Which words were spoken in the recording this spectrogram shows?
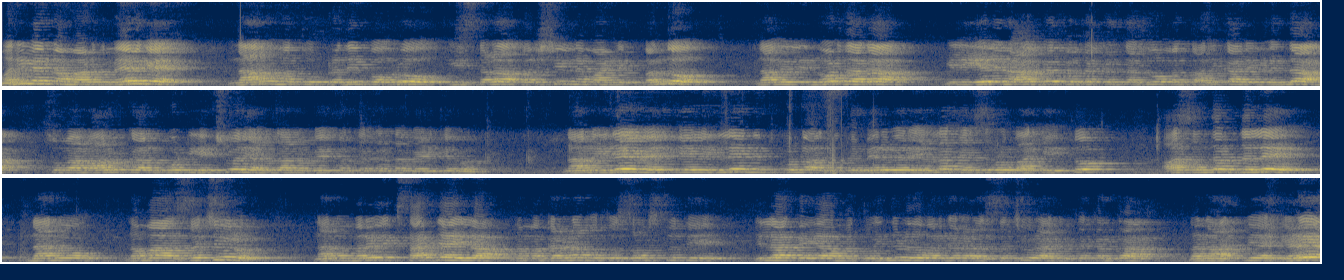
ಮನವಿಯನ್ನ ಮಾಡಿದ ಮೇರೆಗೆ ನಾನು ಮತ್ತು ಪ್ರದೀಪ್ ಅವರು ಈ ಸ್ಥಳ ಪರಿಶೀಲನೆ ಮಾಡ್ಲಿಕ್ಕೆ ಬಂದು ನಾವಿಲ್ಲಿ ನೋಡಿದಾಗ ಇಲ್ಲಿ ಏನೇನು ಆಗಬೇಕು ಅಂತಕ್ಕಂಥದ್ದು ಮತ್ತು ಅಧಿಕಾರಿಗಳಿಂದ ಸುಮಾರು ಆರು ಕಾಲು ಕೋಟಿ ಹೆಚ್ಚುವರಿ ಅನುದಾನ ಬೇಕು ಅಂತಕ್ಕಂಥ ಬೇಡಿಕೆ ಬಂತು. ನಾನು ಇದೇ ವೇದಿಕೆಯಲ್ಲಿ ಇಲ್ಲೇ ನಿಂತ್ಕೊಂಡು ಆ ಸಮಯ ಬೇರೆ ಬೇರೆ ಎಲ್ಲ ಕೆಲಸಗಳು ಬಾಕಿ ಇತ್ತು. ಆ ಸಂದರ್ಭದಲ್ಲಿ ನಾನು ನಮ್ಮ ಸಚಿವರು, ನಾನು ಮರೆಯಲಿಕ್ಕೆ ಸಾಧ್ಯ ಇಲ್ಲ. ನಮ್ಮ ಕನ್ನಡ ಮತ್ತು ಸಂಸ್ಕೃತಿ ಇಲಾಖೆಯ ಮತ್ತು ಹಿಂದುಳಿದ ವರ್ಗಗಳ ಸಚಿವರಾಗಿರ್ತಕ್ಕಂಥ ನನ್ನ ಆತ್ಮೀಯ ಗೆಳೆಯ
